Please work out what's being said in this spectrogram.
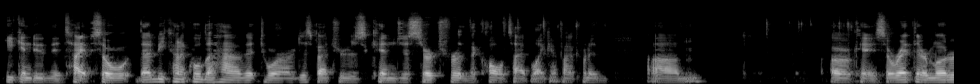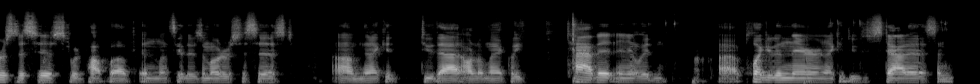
he can do the type. So that'd be kind of cool to have it to where our dispatchers can just search for the call type. Like if I put in, um, okay, so right there, motorist assist would pop up. And let's say there's a motorist assist, um, then I could do that automatically, tab it, and it would uh, plug it in there, and I could do status and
